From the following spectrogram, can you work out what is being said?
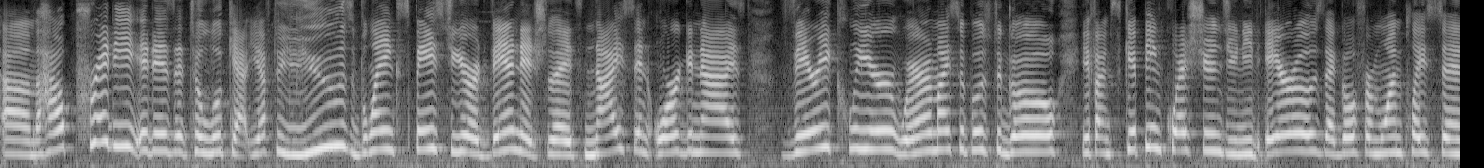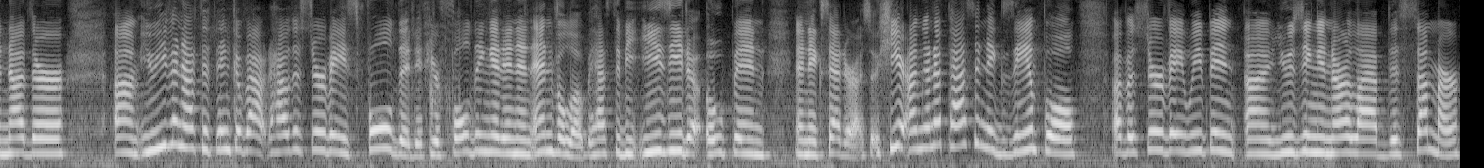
um, how pretty it is to look at. You have to use blank space to your advantage so that it's nice and organized, very clear, where am I supposed to go? If I'm skipping questions, you need arrows that go from one place to another. Um, you even have to think about how the survey is folded. If you're folding it in an envelope, it has to be easy to open and etc. So here, I'm going to pass an example of a survey we've been uh, using in our lab this summer.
